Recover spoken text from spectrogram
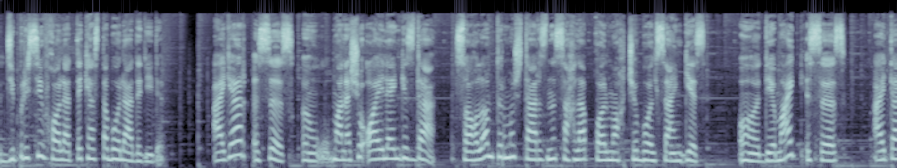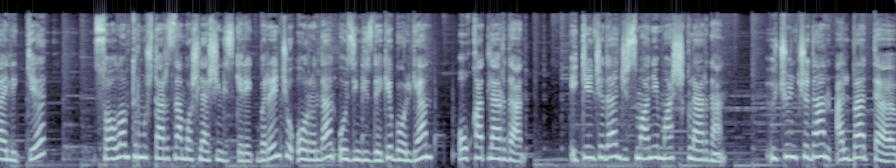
depressiv holatda kasta bo'ladi deydi. Agar siz e, mana shu oilangizda sog'lom turmush tarzini saqlab qolmoqchi bo'lsangiz e, demak siz aytaylikki sog'lom turmush tarzidan boshlashingiz kerak. Birinchi o'rindan o'zingizdagi bo'lgan ovqatlardan ikkinchidan jismoniy mashqlardan. Uchinchidan albatta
